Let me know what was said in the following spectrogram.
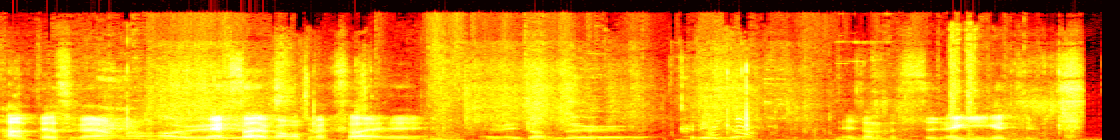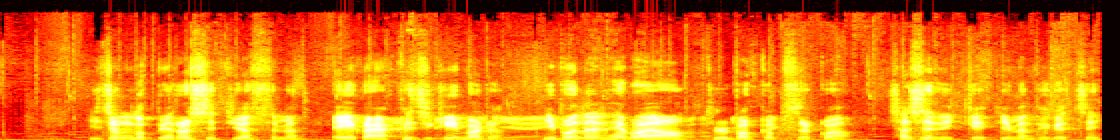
하나 떼서 그냥 어? 아, 왜, 백사에 왜? 박아 백사에 레전드 크레이저 예전대 쓰레기겠지 이 정도 삐러시 뛰었으면 A가 약해지기 마련. 이번엔 해봐야 둘밖에 없을 거야. 자신 있게 뛰면 되겠지?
